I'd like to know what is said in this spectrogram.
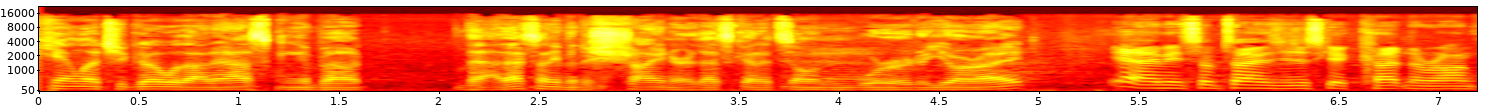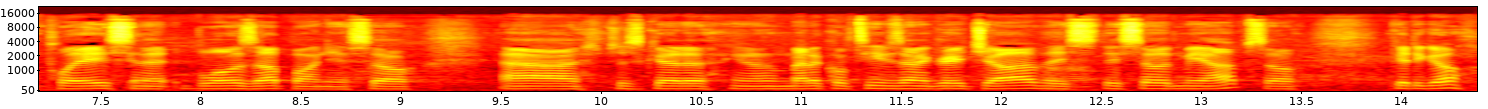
can't let you go without asking about that. That's not even a shiner. That's got its own word. Are you all right? Yeah, I mean sometimes you just get cut in the wrong place and it blows up on you. So uh, just gotta, you know, medical team's done a great job. They they sewed me up, so good to go.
